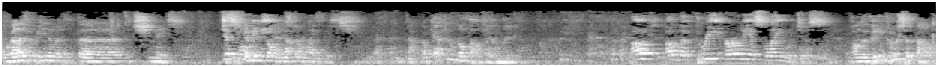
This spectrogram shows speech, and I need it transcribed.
We gaan even beginnen met het, eh, het Chinees. Just need al in iets other van languages. Ja, oké. Even van taalverandering. Of, of the three earliest languages, Van de drie vroegste talen,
